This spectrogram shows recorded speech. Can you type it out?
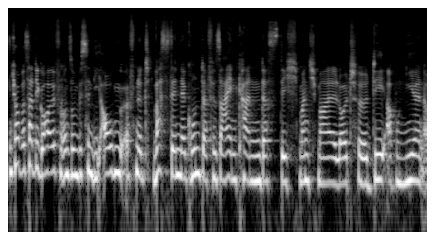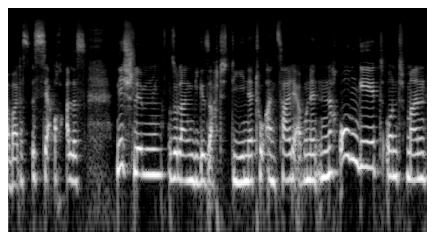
Ich hoffe, es hat dir geholfen und so ein bisschen die Augen geöffnet, was denn der Grund dafür sein kann, dass dich manchmal Leute deabonnieren. Aber das ist ja auch alles nicht schlimm, solange, wie gesagt, die Nettoanzahl der Abonnenten nach oben geht und man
